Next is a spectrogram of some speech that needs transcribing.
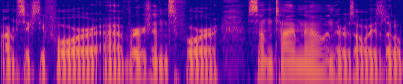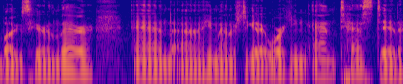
ARM64 uh, versions for some time now, and there was always little bugs here and there. And uh, he managed to get it working and tested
